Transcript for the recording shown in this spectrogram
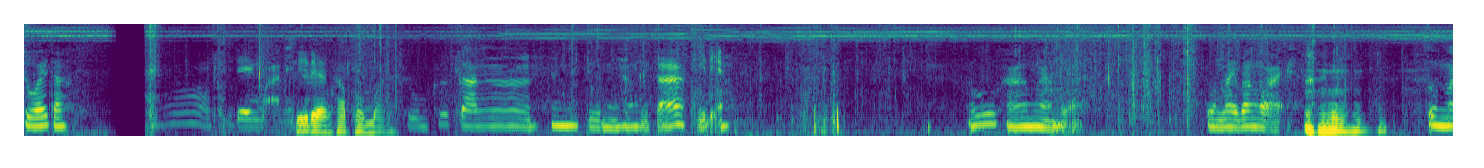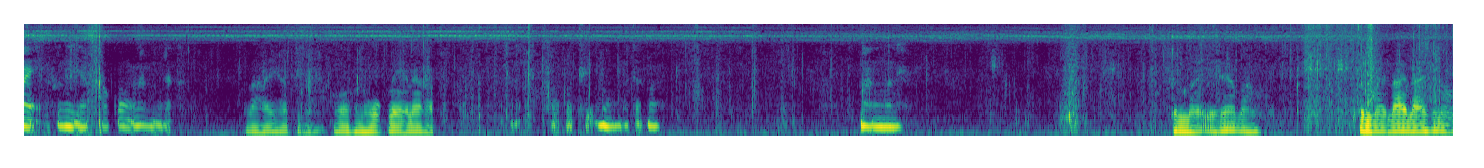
สวยๆจ้ะสีแดงหวานนี่สีแดงครับผมมันจูมคือกันยังมีจูมให้ทำอยู่จ้าสีแดงโอ้ขางามเลยอะต้นไม้บ้างไหวต้นไม้เพิ่งอยากเขากล้องนั่นนี่ละหลายครับพี่น้องเพราะว่ามันหกแน่นะครับเขาก็ถือมุมมาจากเนาะมังมาเนี่ยต้นไม้นี่แค่บางเป็นไม้ลายลายๆพี่น้อง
